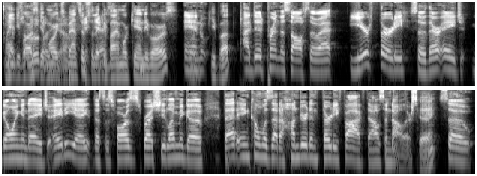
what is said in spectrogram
Candy bars get Absolutely, more yeah. expensive, so they can buy more candy bars And keep up. I did print this off. So at year 30, so their age going into age 88, that's as far as the spreadsheet let me go, that income was at $135,000. Okay. So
